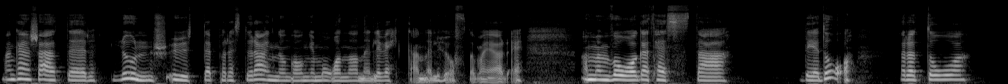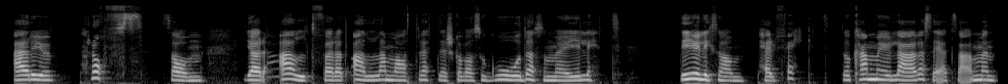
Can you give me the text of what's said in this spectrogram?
man kanske äter lunch ute på restaurang någon gång i månaden eller veckan eller hur ofta man gör det. Ja, men våga testa det då. För att då är det ju proffs som gör allt för att alla maträtter ska vara så goda som möjligt. Det är ju liksom perfekt. Då kan man ju lära sig att så här, men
